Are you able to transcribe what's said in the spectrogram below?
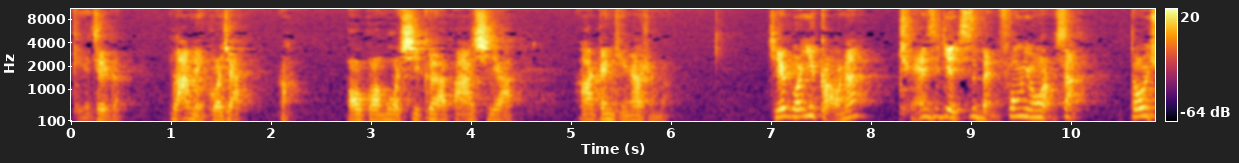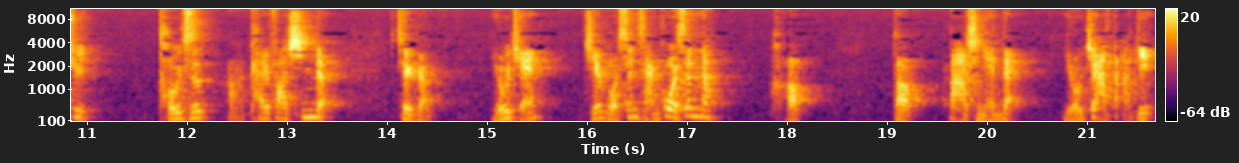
给这个拉美国家啊，包括墨西哥啊、巴西啊、阿根廷啊什么，结果一搞呢，全世界资本蜂拥而上，都去投资啊，开发新的这个油田，结果生产过剩呢，好，到八十年代油价大跌，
